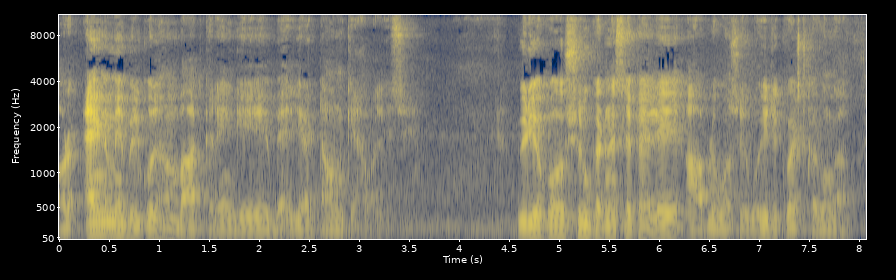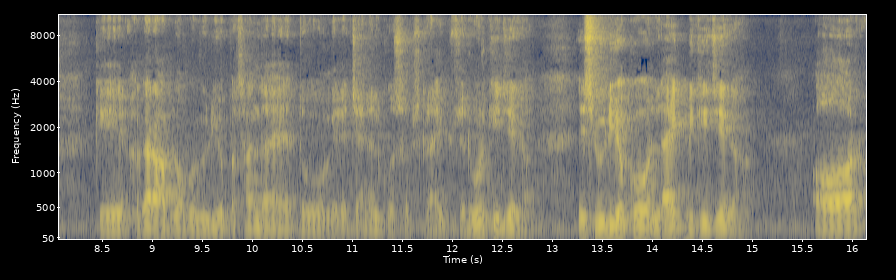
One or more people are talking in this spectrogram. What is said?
और एंड में बिल्कुल हम बात करेंगे बहरिया टाउन के हवाले से। वीडियो को शुरू करने से पहले आप लोगों से वही रिक्वेस्ट करूँगा कि अगर आप लोगों को वीडियो पसंद आए तो मेरे चैनल को सब्सक्राइब ज़रूर कीजिएगा। इस वीडियो को लाइक भी कीजिएगा और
